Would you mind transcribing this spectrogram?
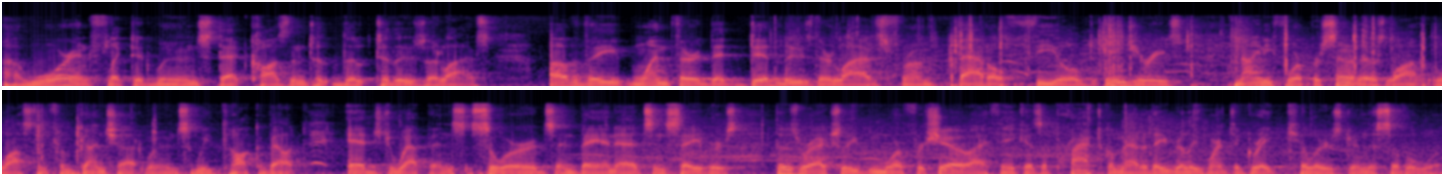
uh, war-inflicted wounds that caused them to, the, to lose their lives of the one-third that did lose their lives from battlefield injuries, 94% of those lost them from gunshot wounds. We talk about edged weapons, swords and bayonets and sabers. Those were actually more for show, I think, as a practical matter. They really weren't the great killers during the Civil War.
